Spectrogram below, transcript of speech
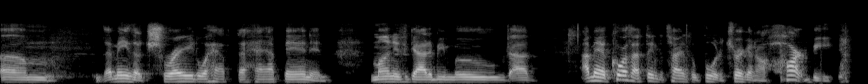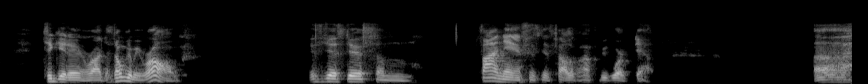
Um, that means a trade will have to happen and money's got to be moved. I, I mean, of course, I think the Titans will pull the trigger in a heartbeat to get Aaron Rodgers. Don't get me wrong. It's just there's some finances that's probably gonna have to be worked out. Uh,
